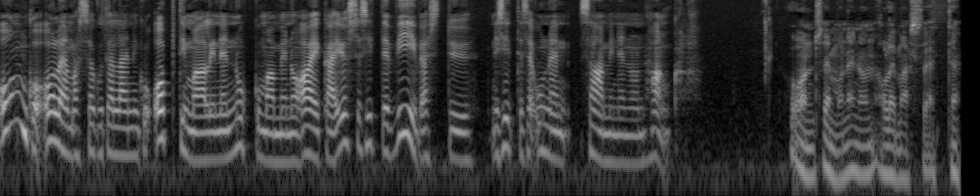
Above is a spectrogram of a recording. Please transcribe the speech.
Onko olemassa joku tällainen niin kuin optimaalinen nukkumaanmenoaika? Ja jos se sitten viivästyy, niin sitten se unen saaminen on hankala. On, semmoinen on olemassa, että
